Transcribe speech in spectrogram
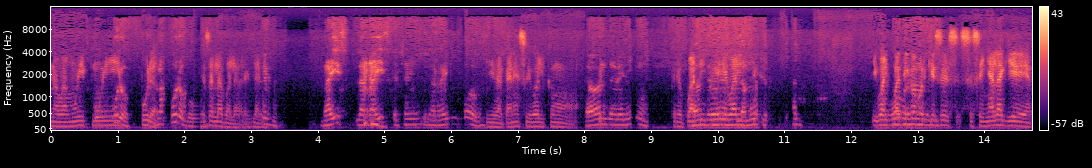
Una weá muy, muy Puro, pura. Más puro, po. Esa es la palabra, claro. Po. Raíz, la raíz, ¿cachai? La raíz de todo. Y bacán eso igual como... ¿De dónde venimos? Pero ¿De cuático igual, igual cuático porque se, se señala que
